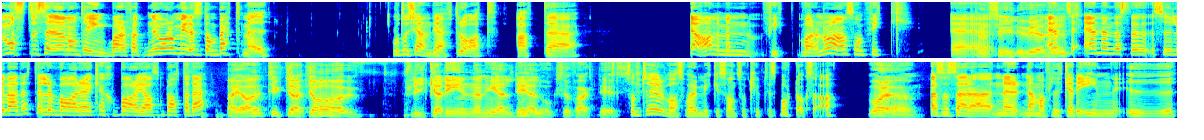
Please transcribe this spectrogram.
måste säga någonting bara för att nu har de dessutom bett mig. Och då kände jag efteråt att eh, ja, nej, men fick, var det någon annan som fick En syl i en, vädret. en endaste syl i vädret? Eller var det kanske bara jag som pratade? Ja, jag tyckte att jag flikade in en hel del också faktiskt. Som tur var så var det mycket sånt som klipptes bort också. Var det? Alltså så här, när, när man flikade in i,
